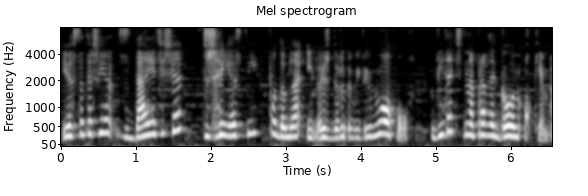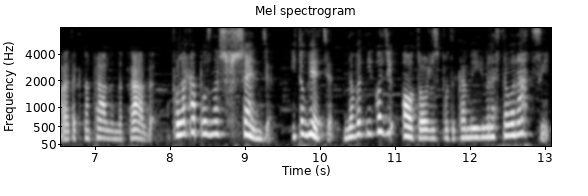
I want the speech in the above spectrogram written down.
I ostatecznie zdaje ci się, że jest ich podobna ilość do rodowitych Włochów. Widać naprawdę gołym okiem, ale tak naprawdę, naprawdę. Polaka poznasz wszędzie. I to wiecie, nawet nie chodzi o to, że spotykamy ich w restauracji.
